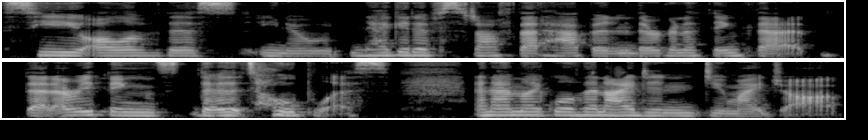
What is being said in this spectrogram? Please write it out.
see all of this you know negative stuff that happened they're going to think that that everything's that it's hopeless and i'm like well then i didn't do my job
